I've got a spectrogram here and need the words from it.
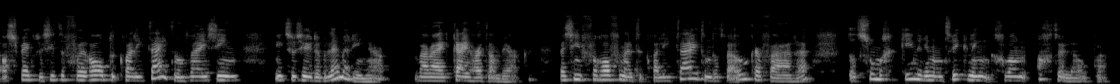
aspect. We zitten vooral op de kwaliteit, want wij zien niet zozeer de belemmeringen waar wij keihard aan werken. Wij zien vooral vanuit de kwaliteit, omdat wij ook ervaren dat sommige kinderen in ontwikkeling gewoon achterlopen.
